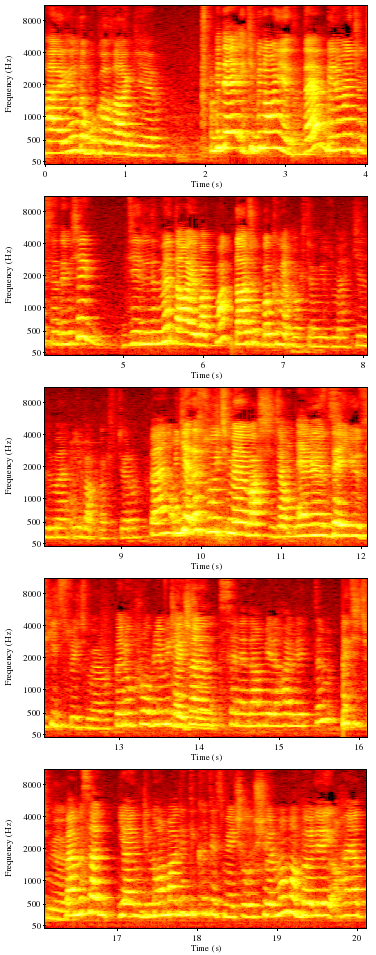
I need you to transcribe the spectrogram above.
Her yıl da bu kaza giyerim. Bir de 2017'de benim en çok istediğim şey cildime daha iyi bakmak. Daha çok bakım yapmak istiyorum yüzüme, cildime iyi bakmak istiyorum. Ben Bir onu- kere su içmeye başlayacağım. Bu Evet. yüzde yüz. Hiç su içmiyorum. ben o problemi Çay geçen seneden beri hallettim. Hiç içmiyorum. Ben mesela yani normalde dikkat etmeye çalışıyorum ama böyle hayat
